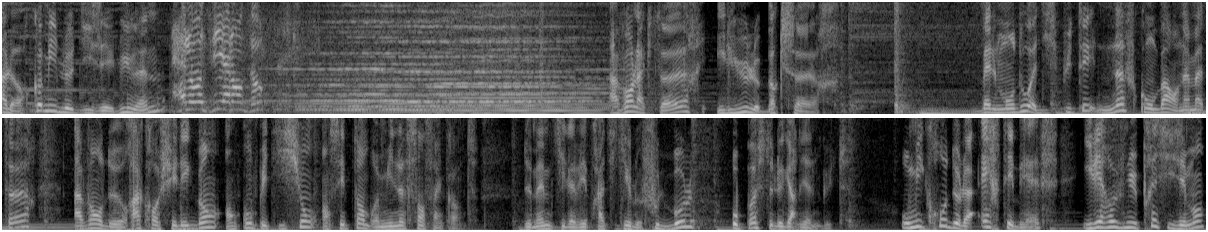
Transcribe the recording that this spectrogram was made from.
Alors, comme il le disait lui-même, Allons-y, allons-y. avant l'acteur, il y eut le boxeur. Belmondo a disputé 9 combats en amateur avant de raccrocher les gants en compétition en septembre 1950. De même qu'il avait pratiqué le football au poste de gardien de but. Au micro de la RTBF, il est revenu précisément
